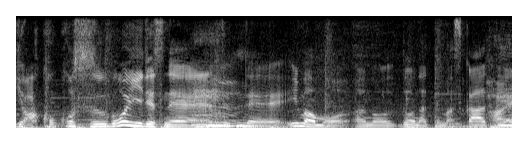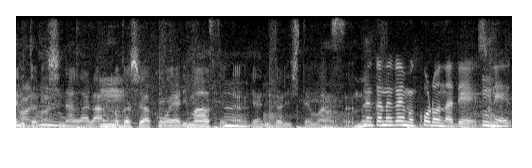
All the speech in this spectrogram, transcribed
いやここすごいですね。って言って、今もあのどうなってますか？ってやり取りしながら、今年はこうやりますっていうのやり取りしてます、なかなか今コロナでね、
